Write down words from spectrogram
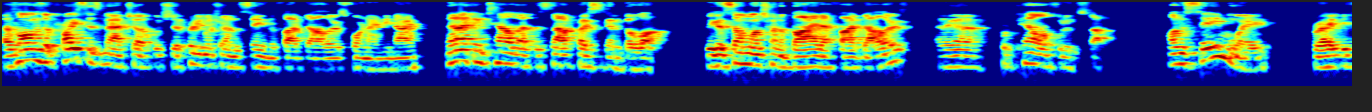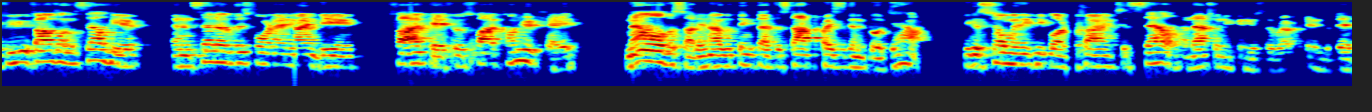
as long as the prices match up, which they're pretty much around the same, the $5, $4.99, then I can tell that the stock price is going to go up because someone's trying to buy it at $5 and they're going to propel through the stock. On the same way, right? If you if I was on the sell here, and instead of this 499 being 5k, if it was 500k, now all of a sudden I would think that the stock price is going to go down because so many people are trying to sell, and that's when you can use the replicating the bid.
